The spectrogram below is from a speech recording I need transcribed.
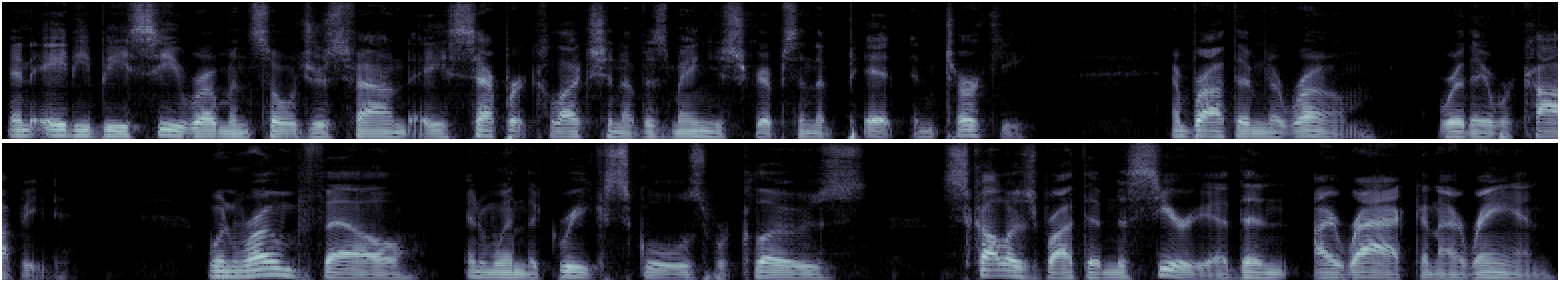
In 80 BC, Roman soldiers found a separate collection of his manuscripts in the pit in Turkey and brought them to Rome, where they were copied. When Rome fell and when the Greek schools were closed, scholars brought them to Syria, then Iraq and Iran,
